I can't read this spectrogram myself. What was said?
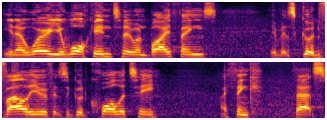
you know, where you walk into and buy things, if it's good value, if it's a good quality. I think that's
